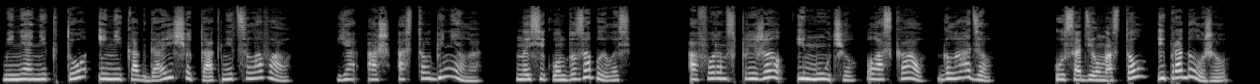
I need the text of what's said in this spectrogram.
Меня никто и никогда еще так не целовал. Я аж остолбенела, на секунду забылась. А Форенс прижал и мучил, ласкал, гладил. Усадил на стол и продолжил,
